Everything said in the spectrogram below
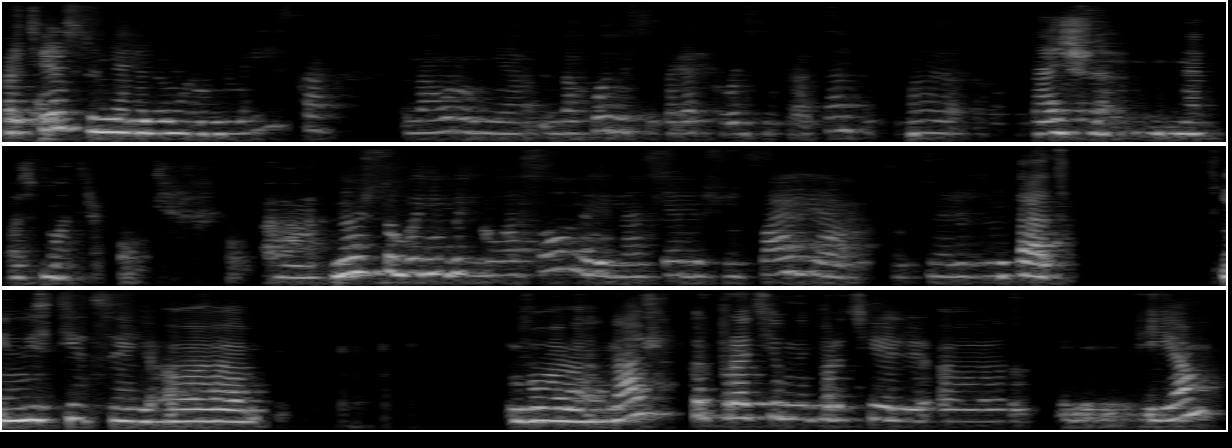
портфель с умеренным уровнем риска на уровне доходности порядка 8%. Мы дальше на это посмотрим. А, ну и чтобы не быть голословной, на следующем слайде, собственно, результат инвестиций а, в наш корпоративный портфель а, ИМ.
